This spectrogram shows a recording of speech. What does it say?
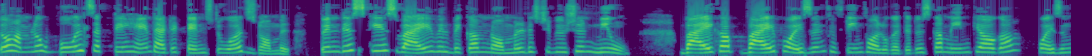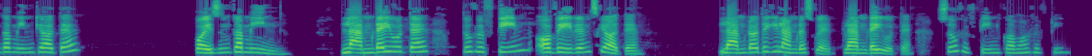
तो हम लोग बोल सकते हैं that it tends towards normal तो in this case Y will become normal distribution mu Y का वाई पॉइजन 15 फॉलो करते हैं तो इसका मीन क्या होगा? पॉइजन का मीन क्या होता है? पॉइजन का मीन लैमडा ही होता है तो 15 और वेरियंस क्या होता है? लैमडा होता है कि लैमडा स्क्वायर लैमडा ही होता है। सो फिफ्टीन कॉमा फिफ्टीन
